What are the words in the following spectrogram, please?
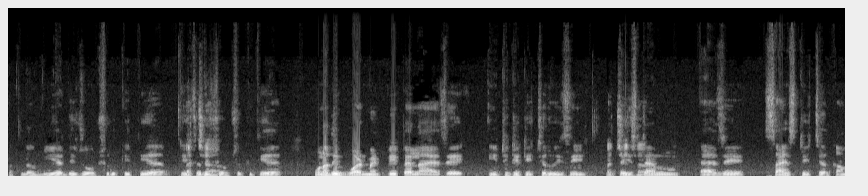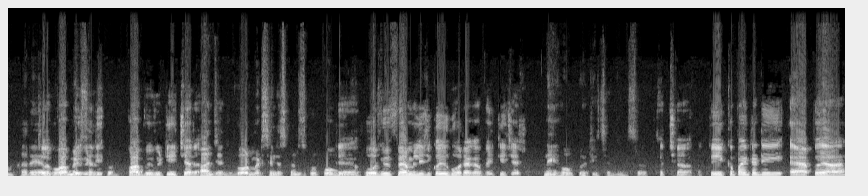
ਮਤਲਬ ਬੀਐਡ ਦੀ ਜੌਬ ਸ਼ੁਰੂ ਕੀਤੀ ਹੈ ਟੀਚਰ ਦੀ। ਜੌਬ ਸ਼ੁਰੂ ਕੀਤੀ ਹੈ। ਉਹਨਾਂ ਦੀ ਅਪਾਇੰਟਮੈਂਟ ਵੀ ਪਹਿਲਾਂ ਐਜ਼ ਏ ਈਟੀਟੀ ਟੀਚਰ ਹੋਈ ਸੀ। ਇਸ time as a science teacher ਕੰਮ ਕਰ ਰਿਹਾ ਹੈ ਗਵਰਨਮੈਂਟ ਟੀ- ਸਕੂਲ ਭਾਬੀ ਵੀ ਟੀਚਰ ਹੈ ਹਾਂਜੀ ਹਾਂਜੀ ਗਵਰਨਮੈਂਟ ਸੈਕੰਡਰੀ ਸਕੂਲ ਭੋਗਪੁਰ ਹੋਰ ਵੀ ਫੈਮਿਲੀ 'ਚ ਕੋਈ ਹੋਰ ਹੈਗਾ ਭਾਈ ਟੀਚਰ ਨਹੀਂ ਹੋ ਕੋਈ ਟੀਚਰ ਨਹੀਂ ਸਰ। ਅੱਛਾ ਤੇ ਇੱਕ ਭਾਈ ਤੁਹਾਡੀ ਐਪ ਆ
